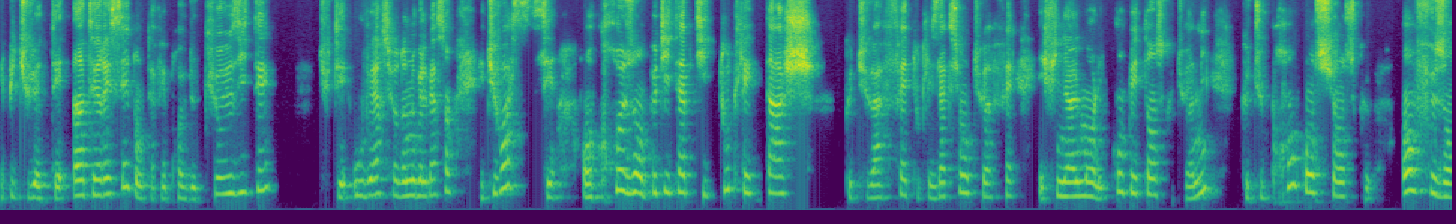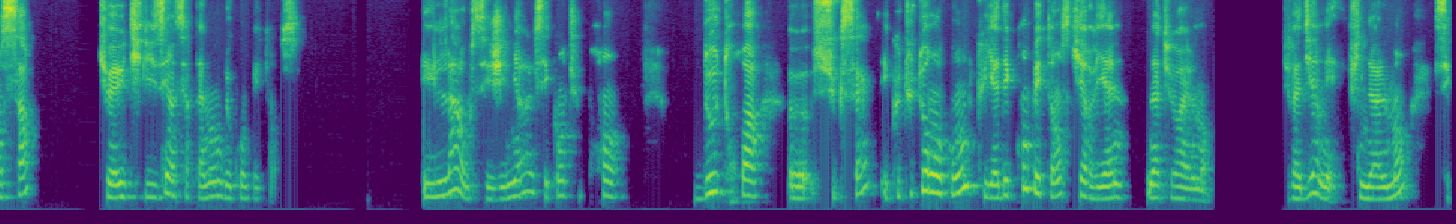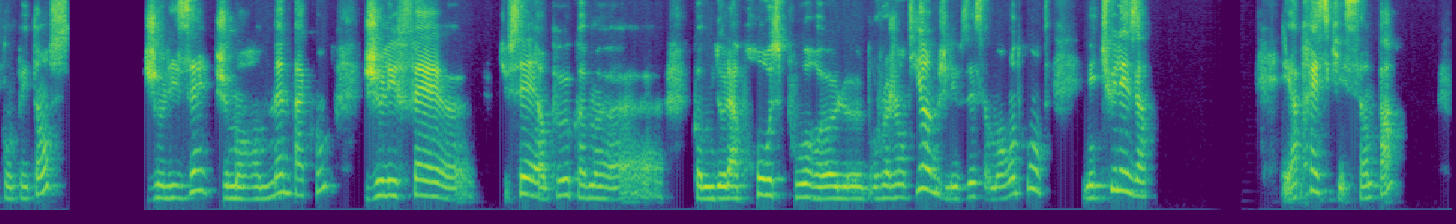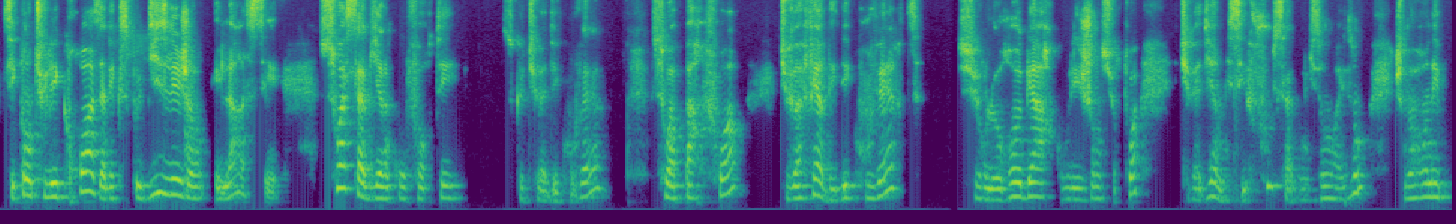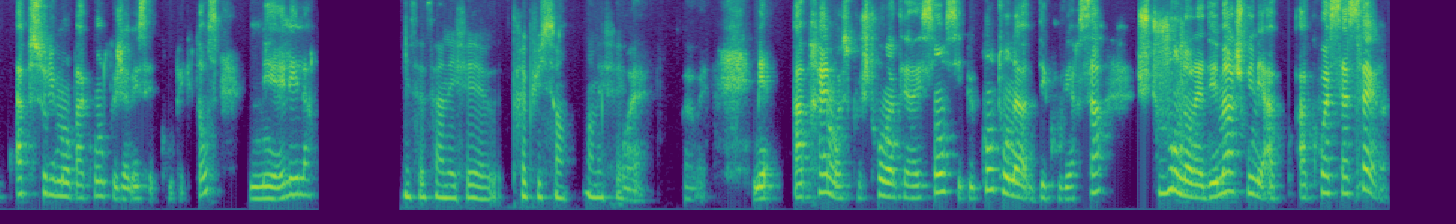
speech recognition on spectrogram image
et puis tu étais intéressé, donc tu as fait preuve de curiosité, tu t'es ouvert sur de nouvelles personnes. Et tu vois, c'est en creusant petit à petit toutes les tâches que tu as faites, toutes les actions que tu as faites, et finalement les compétences que tu as mis, que tu prends conscience que en faisant ça, tu as utilisé un certain nombre de compétences. Et là où c'est génial, c'est quand tu prends deux, trois euh, succès et que tu te rends compte qu'il y a des compétences qui reviennent naturellement. Tu vas dire, mais finalement, ces compétences, je les ai, je m'en rends même pas compte. Je les fais, euh, tu sais, un peu comme, euh, comme de la prose pour le bourgeois gentilhomme, je les faisais sans m'en rendre compte. Mais tu les as. Et après, ce qui est sympa, c'est quand tu les croises avec ce que disent les gens. Et là, c'est soit ça vient conforter ce que tu as découvert, soit parfois tu vas faire des découvertes sur le regard qu'ont les gens sur toi. Tu vas dire, mais c'est fou ça, ils ont raison. Je ne me rendais absolument pas compte que j'avais cette compétence, mais elle est là. Et ça, c'est un effet euh, très puissant, en effet. Ouais, ouais, Mais après, moi, ce que je trouve intéressant, c'est que quand on a découvert ça, je suis toujours dans la démarche, oui, mais à, quoi ça sert?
